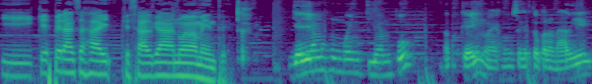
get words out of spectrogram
y qué esperanzas hay que salga nuevamente? Ya llevamos un buen tiempo, ok, no es un secreto para nadie,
